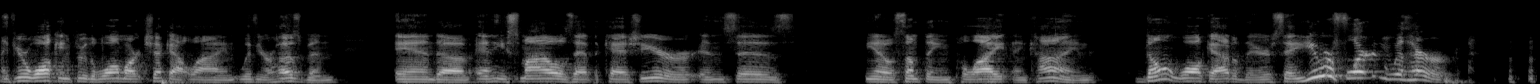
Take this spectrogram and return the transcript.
if you're walking through the Walmart checkout line with your husband and uh, and he smiles at the cashier and says, you know, something polite and kind, don't walk out of there saying you were flirting with her.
